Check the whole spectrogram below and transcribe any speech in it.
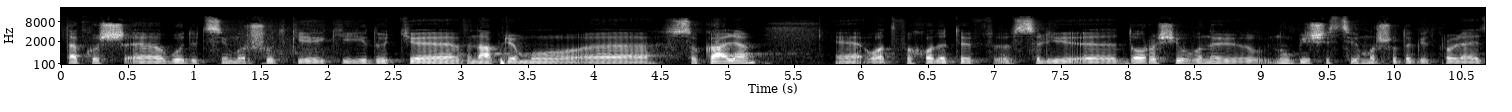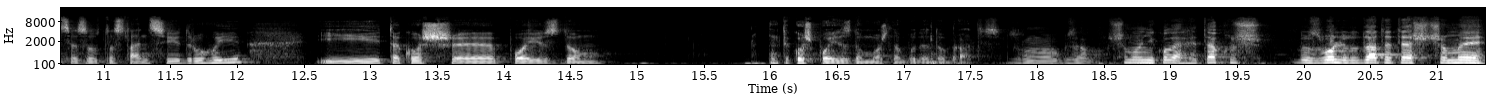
Також е, будуть ці маршрутки, які їдуть е, в напряму Сокаля. От виходити в селі Дорошів. Вони ну більшість цих маршруток відправляється з автостанції другої, і також поїздом. Також поїздом можна буде добратися. з головного вокзалу. Шановні колеги, також дозволю додати те, що ми,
